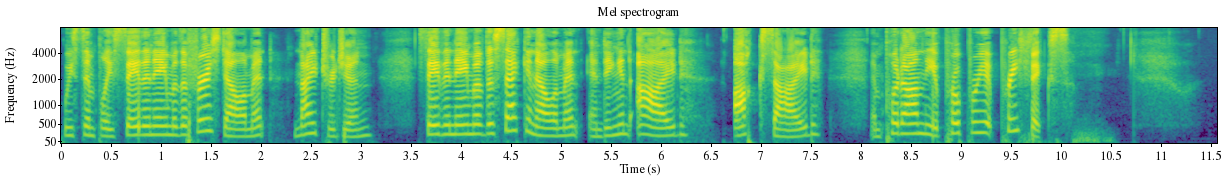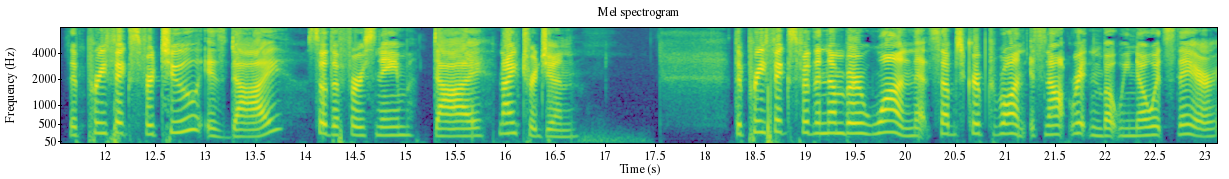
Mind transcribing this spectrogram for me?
We simply say the name of the first element, nitrogen, say the name of the second element, ending in "ide," oxide, and put on the appropriate prefix. The prefix for 2 is di, so the first name di-nitrogen. The prefix for the number 1, that subscript 1, it's not written but we know it's there,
